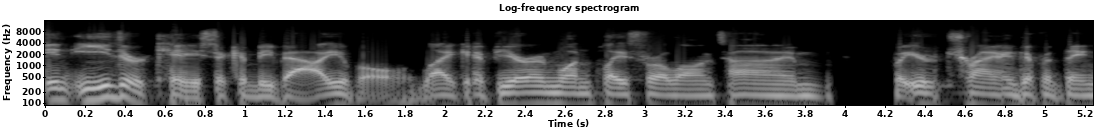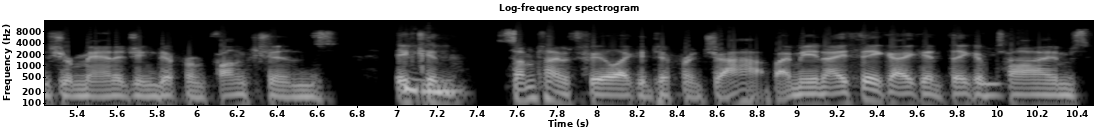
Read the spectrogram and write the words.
in either case, it can be valuable. Like if you're in one place for a long time, but you're trying different things, you're managing different functions, it mm-hmm. can sometimes feel like a different job. I mean, I think I can think of mm-hmm. times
